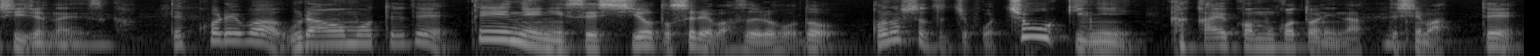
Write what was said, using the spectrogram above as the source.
しいじゃないですか。で、これは裏表で丁寧に接しようとすればするほど、この人たちをこう長期に抱え込むことになってしまって、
